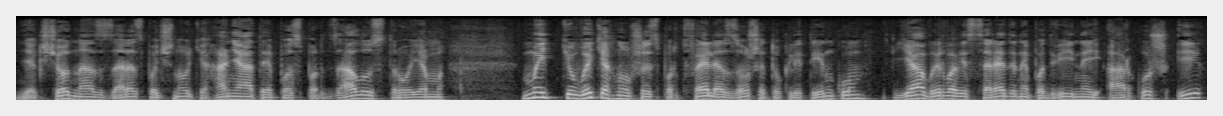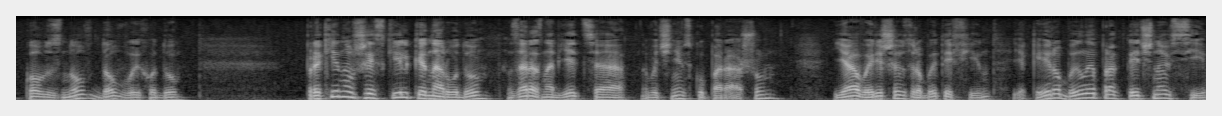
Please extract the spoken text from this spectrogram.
Якщо нас зараз почнуть ганяти по спортзалу строєм. Миттю витягнувши з портфеля зошиту клітинку, я вирвав із середини подвійний аркуш і ковзнув до виходу. Прикинувши, скільки народу зараз наб'ється в учнівську парашу, я вирішив зробити фінт, який робили практично всі.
